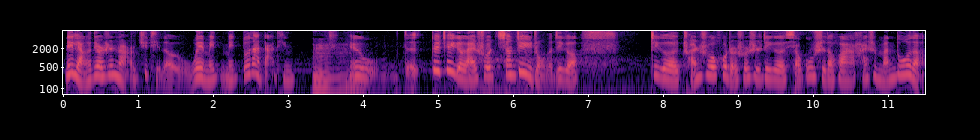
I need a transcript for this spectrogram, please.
那两个地儿是哪儿？具体的我也没没多大打听，嗯因为我对对这个来说，像这一种的这个这个传说或者说是这个小故事的话，还是蛮多的，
